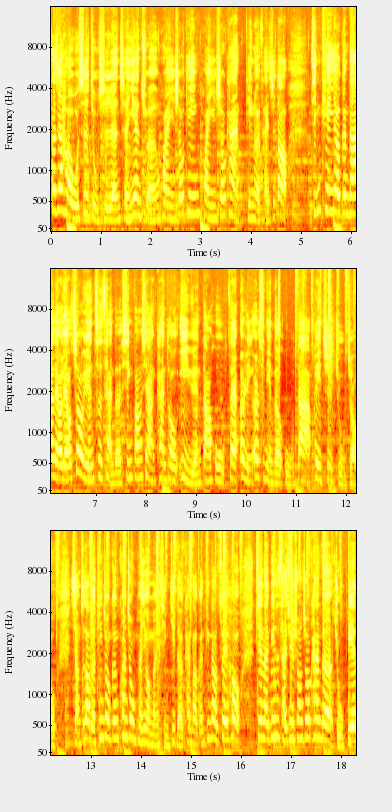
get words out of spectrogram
大家好，我是主持人陈燕纯，欢迎收听，欢迎收看，听了才知道。今天要跟大家聊聊兆元资产的新方向，看透亿元大户在二零二四年的五大配置主轴。想知道的听众跟观众朋友们，请记得看到跟听到最后。今天来宾是财讯双周刊的主编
